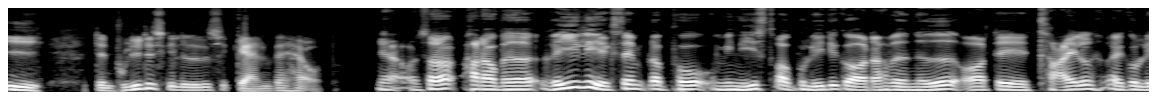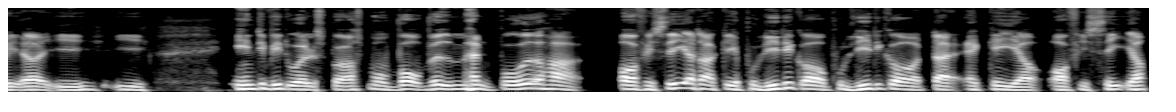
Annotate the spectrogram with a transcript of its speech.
i den politiske ledelse gerne vil have op. Ja, og så har der jo været rigelige eksempler på ministre og politikere, der har været nede og det i, i individuelle spørgsmål, hvor ved man både har officerer, der agerer politikere, og politikere, der agerer officerer.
